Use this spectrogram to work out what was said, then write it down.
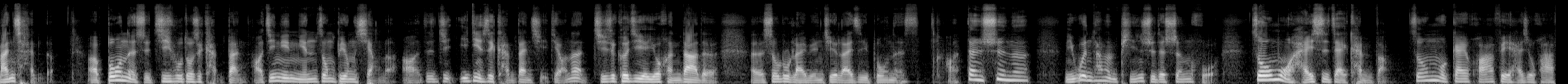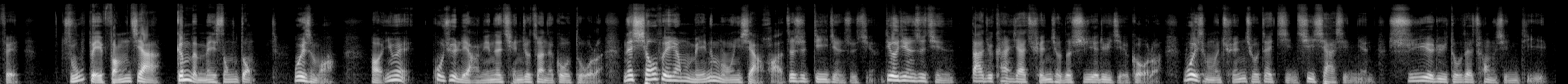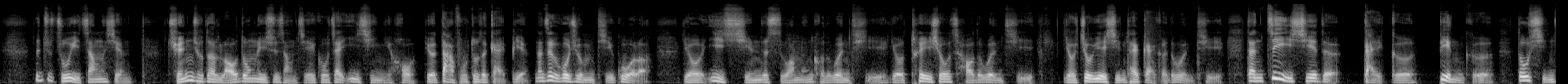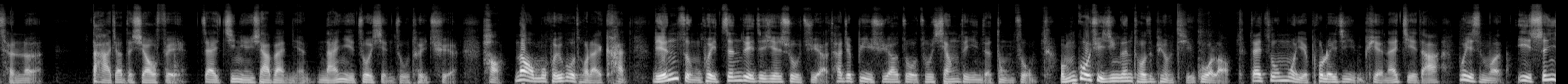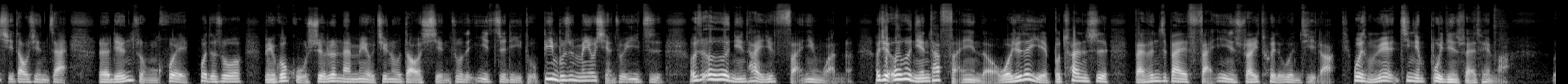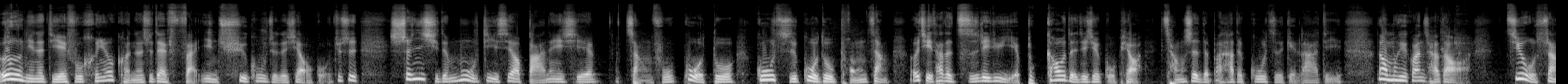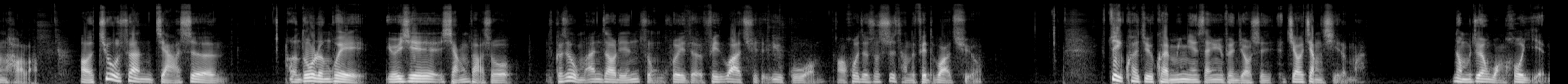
蛮惨的啊，bonus 几乎都是砍半啊。今年年终不用想了啊，这这一定是砍半起跳。那其实科技也有很大的呃收入来源，其实来自于 bonus 啊。但是呢，你问他们平时的生活，周末还是在看房，周末该花费还是花费。主北房价根本没松动，为什么？啊，因为过去两年的钱就赚得够多了，那消费量没那么容易下滑，这是第一件事情。第二件事情，大家去看一下全球的失业率结构了，为什么全球在景气下行年失业率都在创新低？这就足以彰显全球的劳动力市场结构在疫情以后有大幅度的改变。那这个过去我们提过了，有疫情的死亡人口的问题，有退休潮的问题，有就业形态改革的问题，但这些的改革变革都形成了。大家的消费在今年下半年难以做显著退却。好，那我们回过头来看，联准会针对这些数据啊，它就必须要做出相对应的动作。我们过去已经跟投资朋友提过了，在周末也破了一支影片来解答为什么一升息到现在，呃，联准会或者说美国股市仍然没有进入到显著的抑制力度，并不是没有显著抑制，而是二二年它已经反应完了，而且二二年它反应的，我觉得也不算是百分之百反应衰退的问题啦。为什么？因为今年不一定衰退嘛。二二年的跌幅很有可能是在反映去估值的效果，就是升息的目的是要把那些涨幅过多、估值过度膨胀，而且它的殖利率也不高的这些股票，尝试着把它的估值给拉低。那我们可以观察到啊，就算好了啊，就算假设很多人会有一些想法说，可是我们按照联总会的 FedWatch 的预估哦，啊，或者说市场的 FedWatch 哦，最快最快明年三月份就要升就要降息了嘛。那我们就要往后延，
